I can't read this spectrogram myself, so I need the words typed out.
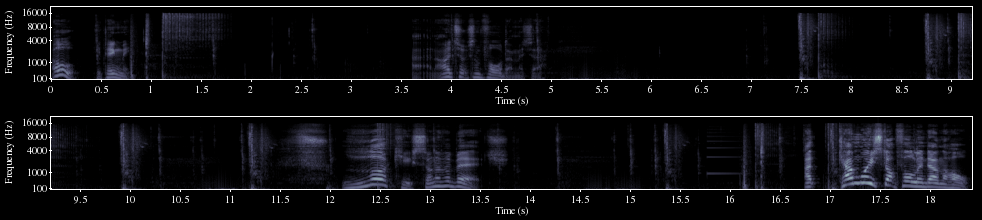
Oh, he pinged me. And I took some fall damage there. You son of a bitch. And can we stop falling down the hole?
